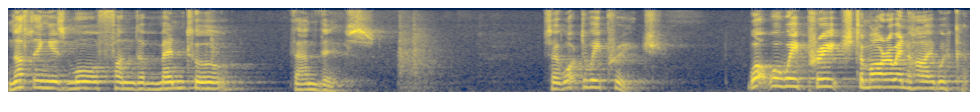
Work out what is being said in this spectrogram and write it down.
Nothing is more fundamental than this. So, what do we preach? What will we preach tomorrow in High Wycombe?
